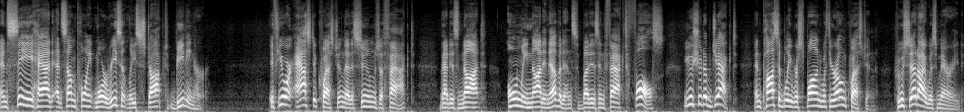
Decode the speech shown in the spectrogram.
and C had at some point more recently stopped beating her. If you are asked a question that assumes a fact that is not only not in evidence, but is in fact false, you should object and possibly respond with your own question Who said I was married?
